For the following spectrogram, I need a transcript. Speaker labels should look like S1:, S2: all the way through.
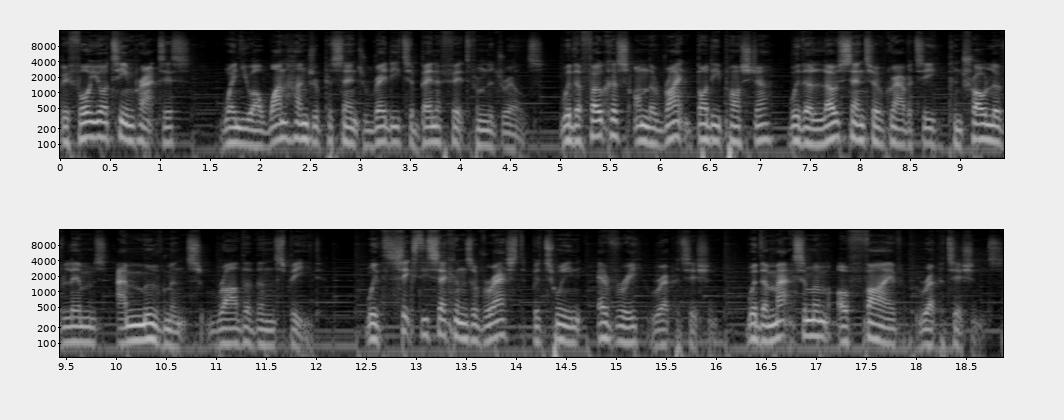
S1: before your team practice when you are 100% ready to benefit from the drills. With a focus on the right body posture, with a low center of gravity, control of limbs, and movements rather than speed. With 60 seconds of rest between every repetition, with a maximum of 5 repetitions.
